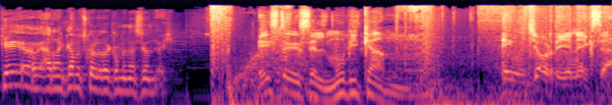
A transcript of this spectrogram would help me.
¿qué arrancamos con la recomendación de hoy? Este es el Movie Cam en Jordi Anexa.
